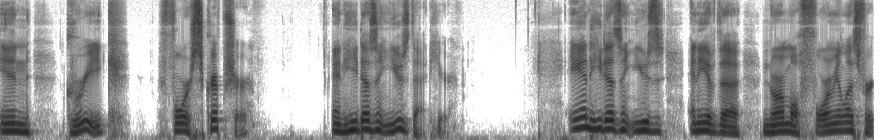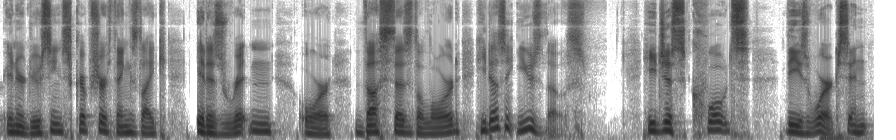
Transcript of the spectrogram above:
in Greek for scripture, and he doesn't use that here. And he doesn't use any of the normal formulas for introducing scripture, things like it is written or thus says the Lord. He doesn't use those. He just quotes these works. And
